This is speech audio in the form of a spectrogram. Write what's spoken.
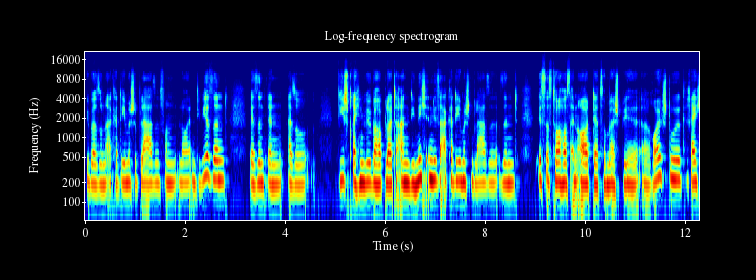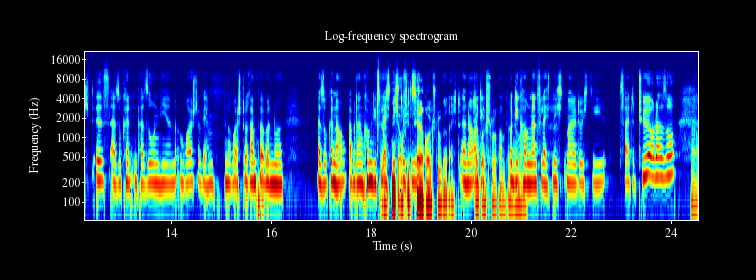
über so eine akademische Blase von Leuten, die wir sind? Wer sind denn, also wie sprechen wir überhaupt Leute an, die nicht in dieser akademischen Blase sind? Ist das Torhaus ein Ort, der zum Beispiel äh, rollstuhlgerecht ist? Also könnten Personen hier mit dem Rollstuhl, wir haben eine Rollstuhlrampe, aber nur, also genau, aber dann kommen die vielleicht nicht. Nicht offiziell die, rollstuhlgerecht. Genau, die und Rollstuhlrampe. Die, und die genau. kommen dann vielleicht nicht mal durch die zweite Tür oder so. Ja.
